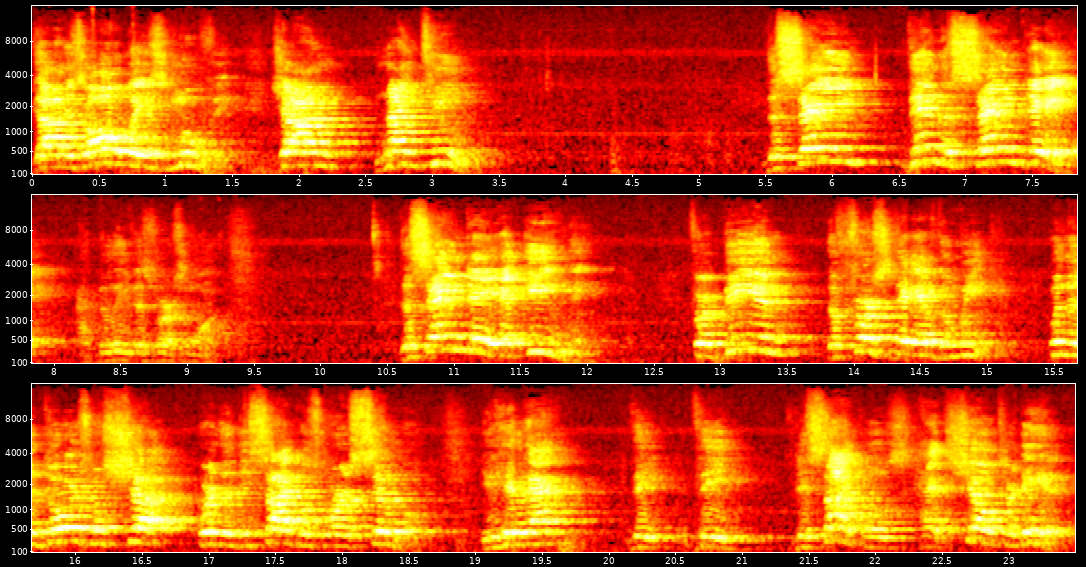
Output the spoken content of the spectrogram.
God is always moving. John 19. The same, then the same day, I believe this verse 1. The same day at evening, for being the first day of the week, when the doors were shut where the disciples were assembled. You hear that? The, the disciples had sheltered in.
